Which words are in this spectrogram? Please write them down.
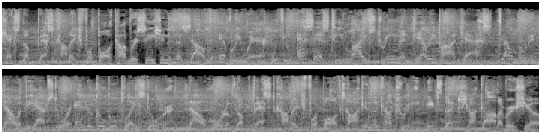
Catch the best college football conversation in the South everywhere with the SST live stream and daily podcast. Download it now at the App Store and the Google Play Store. Now, more of the best college football talk in the country. It's the Chuck Oliver Show.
